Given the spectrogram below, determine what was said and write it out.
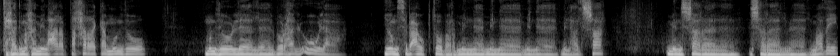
اتحاد محامين العرب تحرك منذ منذ البرهة الأولى يوم 7 أكتوبر من من من من هذا الشهر. من الشهر الشهر الماضي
